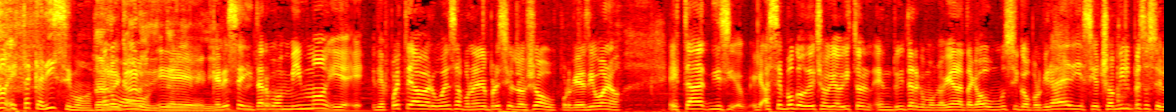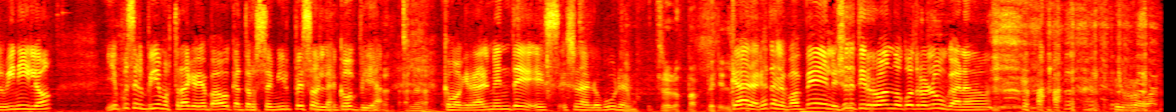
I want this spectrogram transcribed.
No, está carísimo. Está como, caro editar eh, querés editar claro. vos mismo y eh, después te da vergüenza poner el precio en los shows, porque decís, bueno, Está, hace poco, de hecho, había visto en, en Twitter como que habían atacado a un músico porque era de 18 mil pesos el vinilo. Y después el pibe mostraba que había pagado 14 mil pesos la copia. Claro. Como que realmente es, es una Te locura. muestro los papeles. Claro, acá están los papeles. Yo te estoy robando cuatro lucas nada más.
